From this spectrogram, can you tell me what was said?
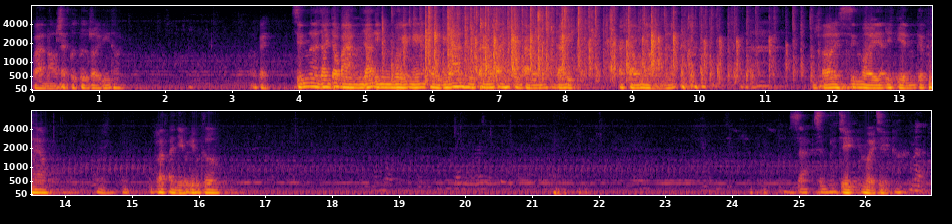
và nó sẽ từ từ rời đi thôi. Ok. Xin à, dành cho bạn gia đình ngồi nghe thời Nghệ An người ta có tay cùng cả gia đình các cháu nhỏ nữa. Rồi, xin mời ý kiến tiếp theo. Rất là nhiều yêu thương. Dạ xin mời chị mời chị. Vâng.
